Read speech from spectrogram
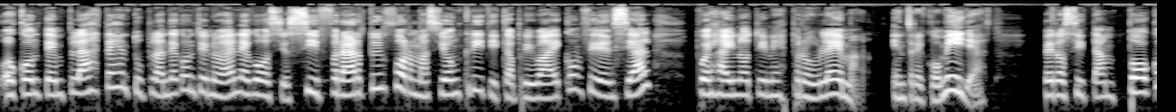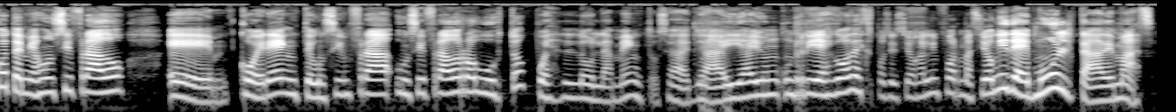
o contemplaste en tu plan de continuidad de negocio cifrar tu información crítica, privada y confidencial, pues ahí no tienes problema, entre comillas. Pero si tampoco tenías un cifrado eh, coherente, un, cifra- un cifrado robusto, pues lo lamento. O sea, ya ahí hay un, un riesgo de exposición a la información y de multa, además.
